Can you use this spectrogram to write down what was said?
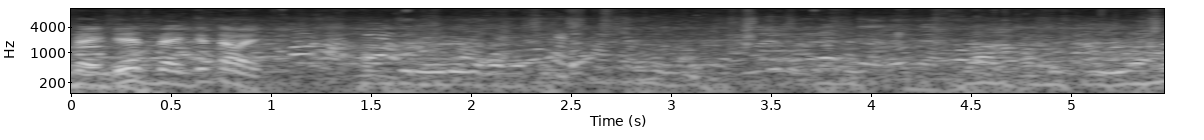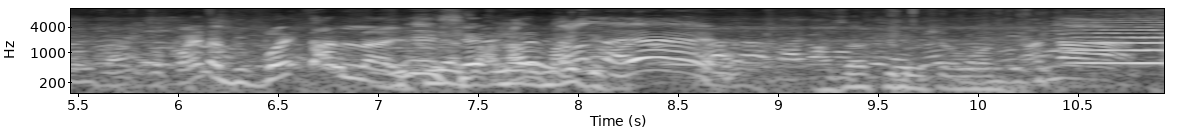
बँकेत बँकेत ठेवाय पहिला दुबई चाललाय हो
